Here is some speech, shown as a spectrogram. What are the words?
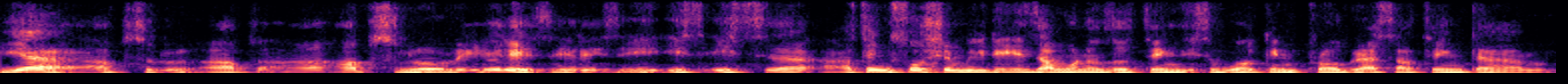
yeah, absolutely, absolutely. It is. It is. It's. It's. Uh, I think social media is one of the things. It's a work in progress. I think um,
